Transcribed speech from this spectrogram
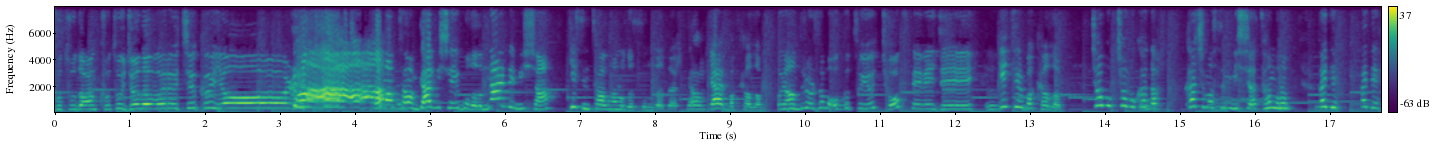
Kutudan kutu canavarı çıkıyor. tamam tamam gel Mişa'yı bulalım. Nerede Mişa? Kesin Talhan odasındadır. Gel bakalım. Uyandırıyoruz ama o kutuyu çok sevecek. Getir bakalım. Çabuk çabuk hadi. Kaçmasın Mişa tamam. Hadi hadi.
